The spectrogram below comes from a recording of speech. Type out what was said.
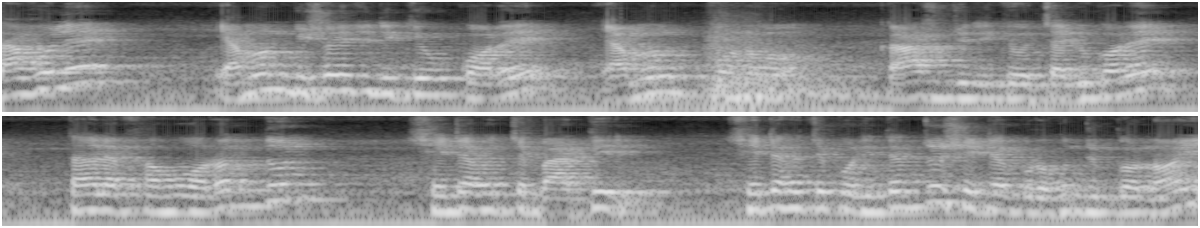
তাহলে এমন বিষয় যদি কেউ করে, এমন কোনো কাজ যদি কেউ চালু করে তাহলে ফাহু অরদ্দুন, সেটা হচ্ছে বাতিল, সেটা হচ্ছে পরিত্যাজ্য, সেটা গ্রহণযোগ্য নয়।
